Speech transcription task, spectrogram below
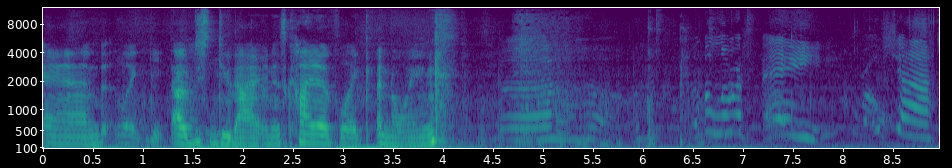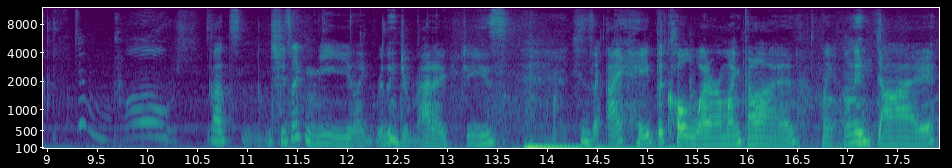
and, like, I would just do that, and it's kind of, like, annoying. That's she's like me, like really dramatic. Jeez. She's like, I hate the cold weather. Oh my god. Like I'm gonna die.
